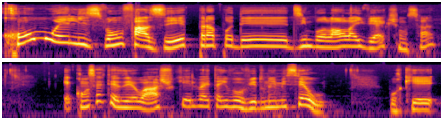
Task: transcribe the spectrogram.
como eles vão fazer pra poder desembolar o live action, sabe? E, com certeza, eu acho que ele vai estar envolvido no MCU. Porque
